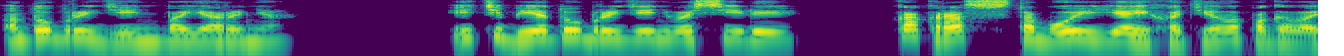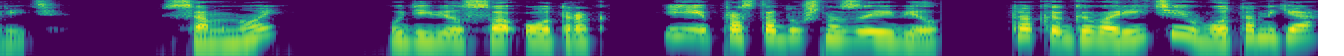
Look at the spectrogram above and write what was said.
Добрый день, боярыня. И тебе добрый день, Василий. Как раз с тобой я и хотела поговорить. Со мной? Удивился отрок и простодушно заявил. Так говорите, вот он я.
